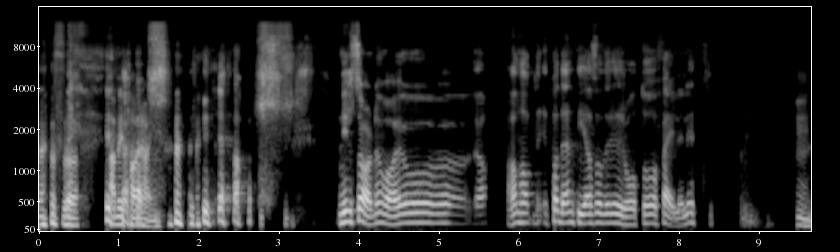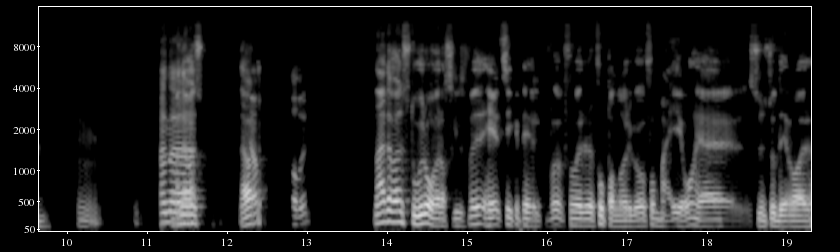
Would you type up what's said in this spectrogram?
så ja, vi tar han. ja. Nils Arne var jo ja, han hadde, På den tida så hadde de råd til å feile litt. Mm. Mm. Men, var, ja. ja. Nei, det var en stor overraskelse, for, helt sikkert helt for, for Fotball-Norge og for meg òg. Jeg syns jo det var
